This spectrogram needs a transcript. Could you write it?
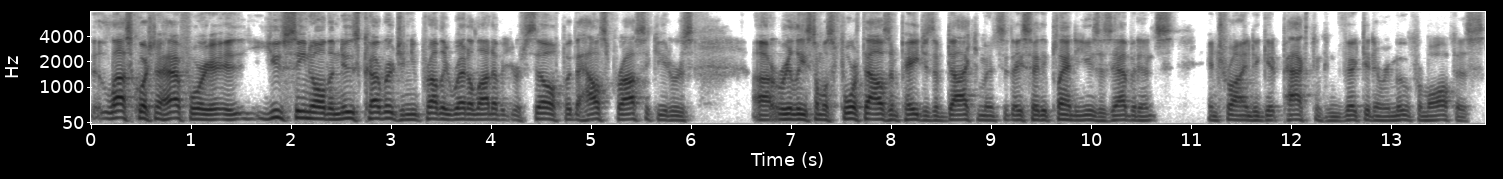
last question I have for you is you've seen all the news coverage and you probably read a lot of it yourself, but the House prosecutors uh, released almost 4,000 pages of documents that they say they plan to use as evidence in trying to get Paxton convicted and removed from office.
